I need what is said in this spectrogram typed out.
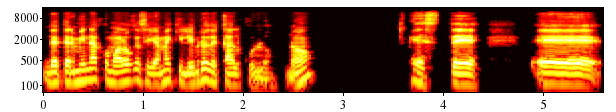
determina como algo que se llama equilibrio de cálculo, ¿no? Este, eh,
